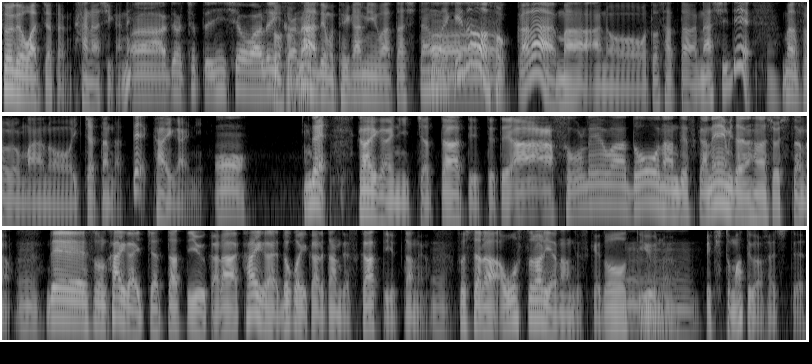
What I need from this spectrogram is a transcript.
それで終わっちゃった話がうね。ああでもちょっと印象悪いそうかな。そうまあでも手紙渡したんだけどそっからまああの音沙汰なしでまあそのまああの行っちゃったんだって海外に。うんで海外に行っちゃったって言っててああそれはどうなんですかね？みたいな話をしてたのよ、でその海外行っちゃったって言うから海外どこ行かれたんですか？って言ったのよ、そしたらオーストラリアなんですけどって言うのよ、うんうんうん。えちょっと待ってください。っつって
